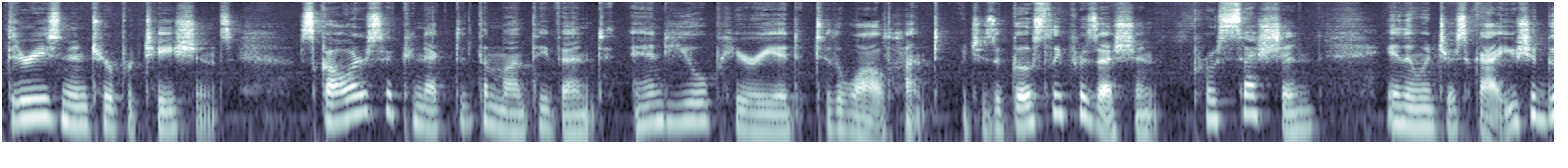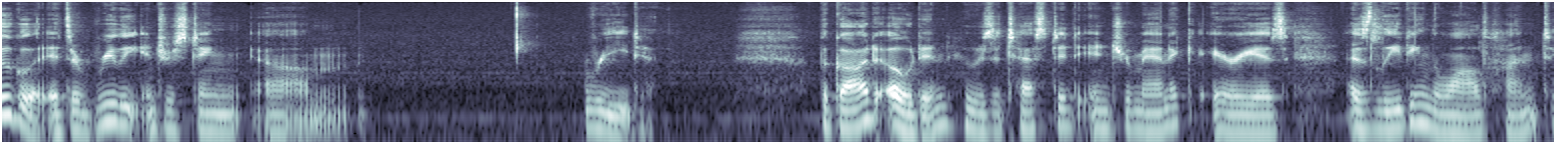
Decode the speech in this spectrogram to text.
theories and interpretations. Scholars have connected the month event and Yule period to the Wild Hunt, which is a ghostly procession procession in the winter sky. You should Google it. It's a really interesting um, read. The god Odin, who is attested in Germanic areas as leading the Wild Hunt,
